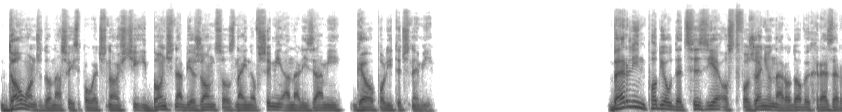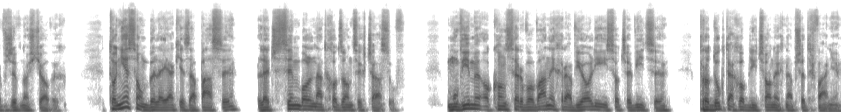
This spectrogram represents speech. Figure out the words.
Dołącz do naszej społeczności i bądź na bieżąco z najnowszymi analizami geopolitycznymi. Berlin podjął decyzję o stworzeniu narodowych rezerw żywnościowych. To nie są byle jakie zapasy, lecz symbol nadchodzących czasów. Mówimy o konserwowanych ravioli i soczewicy, produktach obliczonych na przetrwanie.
